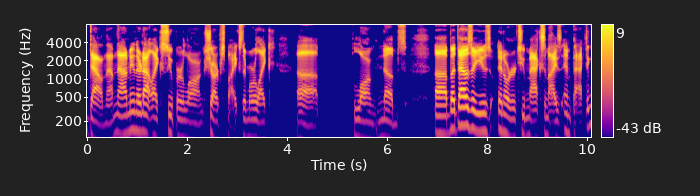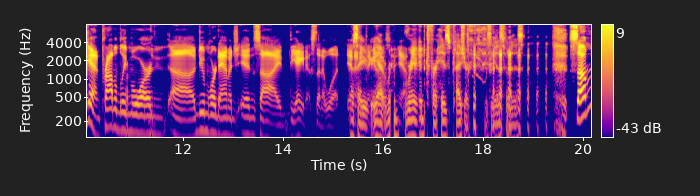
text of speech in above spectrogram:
down them. Now, I mean, they're not like super long, sharp spikes. They're more like uh, long nubs. Uh, but those are used in order to maximize impact. Again, probably more uh, do more damage inside the anus than it would. I say, yeah, rib, yeah, ribbed for his pleasure. Is what it is. Some,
